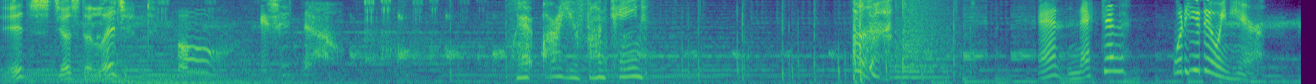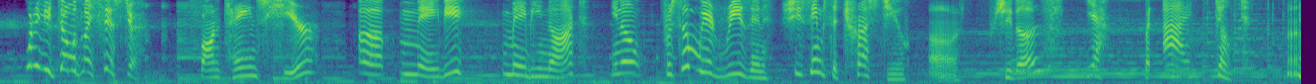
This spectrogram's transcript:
it's just a legend. Oh, is it now? Where are you, Fontaine? Ant Nekton? What are you doing here? What have you done with my sister? Fontaine's here? Uh, maybe. Maybe not. You know, for some weird reason, she seems to trust you. Uh, she does? Yeah, but I don't. Huh,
